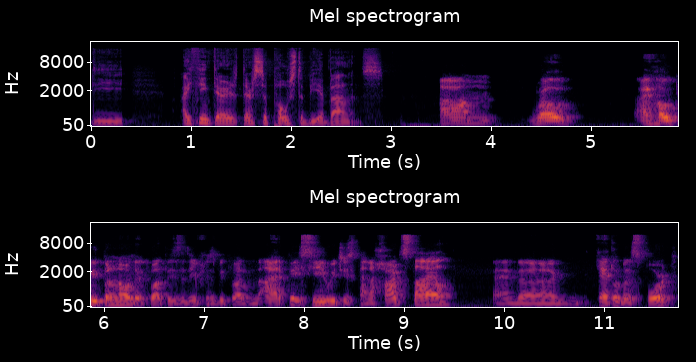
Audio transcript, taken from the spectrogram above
the. I think there's there's supposed to be a balance. Um. Well, I hope people know that what is the difference between RKC, which is kind of hard style, and uh, kettlebell sport.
